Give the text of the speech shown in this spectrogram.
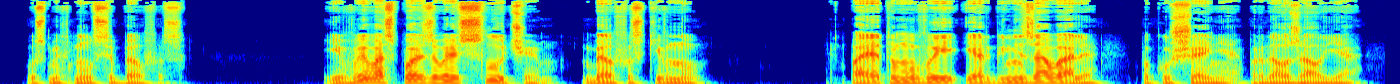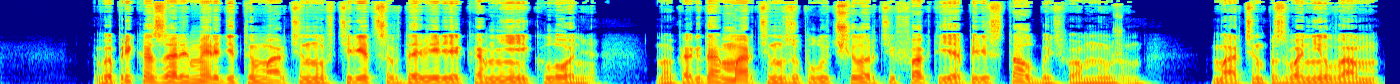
— усмехнулся Белфас. «И вы воспользовались случаем», — Белфас кивнул. «Поэтому вы и организовали покушение», — продолжал я. «Вы приказали Мередит и Мартину втереться в доверие ко мне и клоне, но когда Мартин заполучил артефакт, я перестал быть вам нужен. Мартин позвонил вам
